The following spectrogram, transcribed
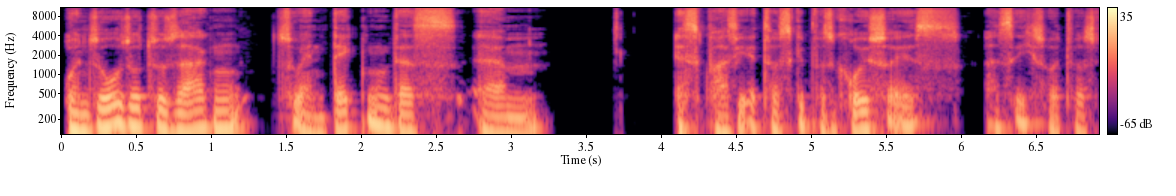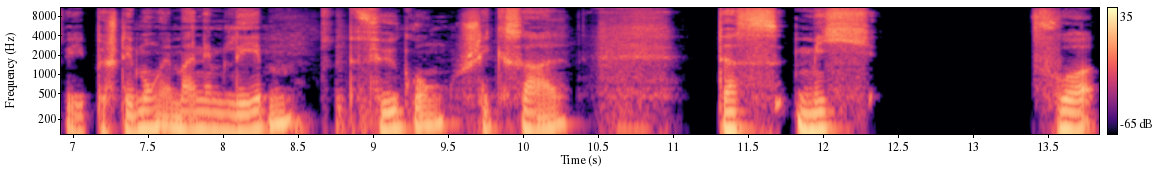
Und so sozusagen zu entdecken, dass ähm, es quasi etwas gibt, was größer ist als ich, so etwas wie Bestimmung in meinem Leben, Fügung, Schicksal, das mich vor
